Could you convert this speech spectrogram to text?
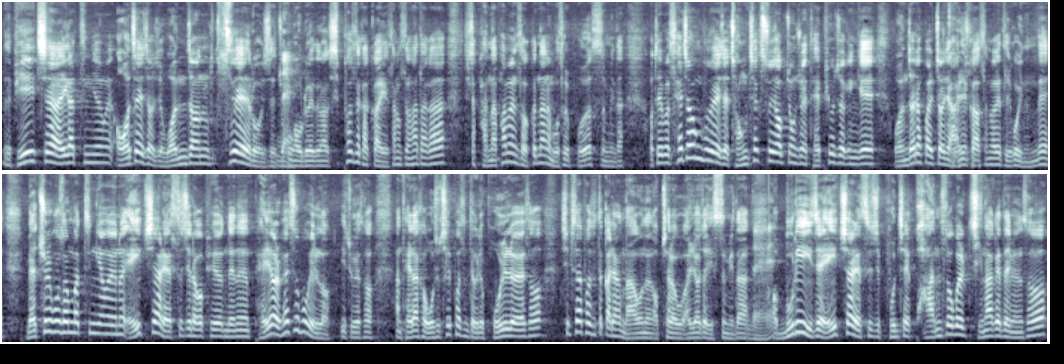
네, BHI 같은 경우에 어제죠. 이제 원전 수혜로 이제 조금 네. 오래된 한10% 가까이 상승하다가 살짝 반납하면서 끝나는 모습을 보였습니다. 어떻게 보면 새 정부의 이제 정책 수혜 업종 중에 대표적인 게 원자력 발전이 아닐까 생각이 들고 있는데 매출 구성 같은 경우에는 HRSG라고 표현되는 배열 회수 보일러 이쪽에서 한 대략 한 57% 그리고 보일러에서 14%가량 나오는 업체라고 알려져 있습니다. 네. 어, 물이 이제 HRSG 본체 관속을 지나게 되면서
